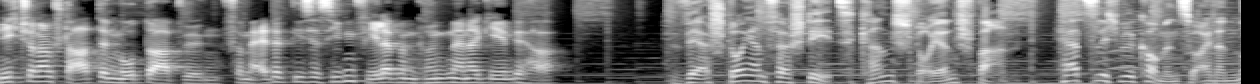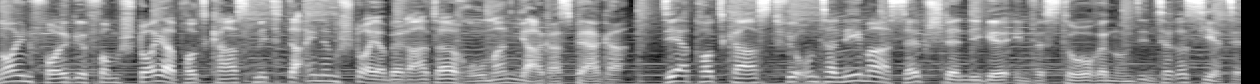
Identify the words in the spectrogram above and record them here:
Nicht schon am Start den Motor abwürgen. Vermeidet diese sieben Fehler beim Gründen einer GmbH. Wer Steuern versteht, kann Steuern sparen. Herzlich willkommen zu einer neuen Folge vom Steuerpodcast mit deinem Steuerberater Roman Jagersberger. Der Podcast für Unternehmer, Selbstständige, Investoren und Interessierte.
